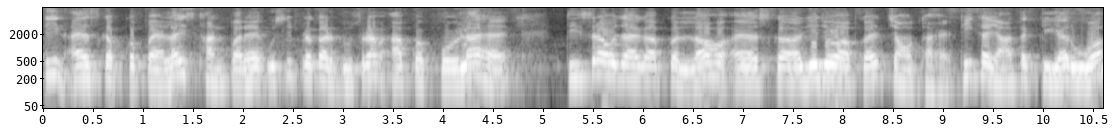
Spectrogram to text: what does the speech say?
टीन अयस्क आपका पहला स्थान पर है, उसी प्रकार दूसरा में आपका कोयला है, तीसरा हो जाएगा आपका लौह अयस्क और ये जो आपका चौथा है। ठीक है, यहाँ तक क्लियर हुआ?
